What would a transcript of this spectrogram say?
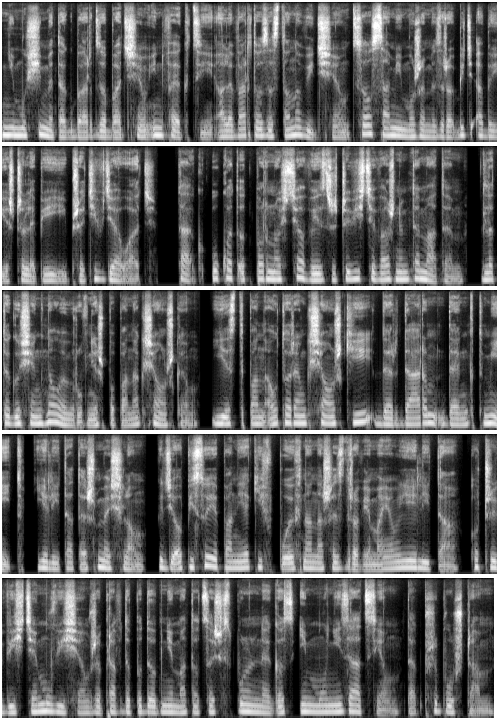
Nie musimy tak bardzo bać się infekcji, ale warto zastanowić się, co sami możemy zrobić, aby jeszcze lepiej jej przeciwdziałać. Tak, układ odpornościowy jest rzeczywiście ważnym tematem, dlatego sięgnąłem również po pana książkę. Jest pan autorem książki Der Darm denkt mit, jelita też myślą, gdzie opisuje pan, jaki wpływ na nasze zdrowie mają jelita. Oczywiście mówi się, że prawdopodobnie ma to coś wspólnego z immunizacją, tak przypuszczam.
